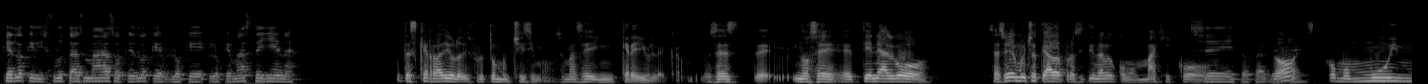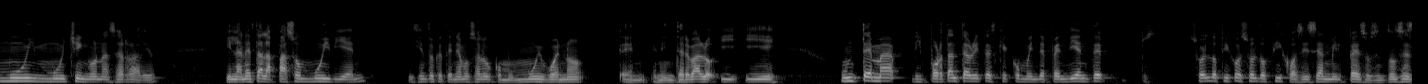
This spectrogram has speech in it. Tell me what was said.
¿qué es lo que disfrutas más o qué es lo que, lo que, lo que más te llena? es que radio lo disfruto muchísimo, se me hace increíble, O sea, no sé, tiene algo, o sea, soy mucho teatro, pero sí tiene algo como mágico. Sí, totalmente. ¿No? Es como muy, muy, muy chingón hacer radio y la neta la paso muy bien y siento que teníamos algo como muy bueno en, intervalo. Y, un tema importante ahorita es que como independiente, pues sueldo fijo, sueldo fijo, así sean mil pesos. Entonces,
